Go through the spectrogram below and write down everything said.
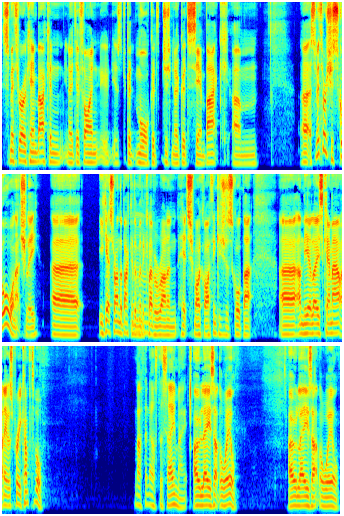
Smith Rowe came back and you know did fine. It was good, more good, just you know good to see him back. Um, uh, Smith Rowe should score one actually. Uh, he gets around the back of them mm. with a clever run and hits Schmeichel. I think he should have scored that. Uh, and the Olays came out and it was pretty comfortable. Nothing else to say, mate. Ole's at the wheel. Ole's at the wheel.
